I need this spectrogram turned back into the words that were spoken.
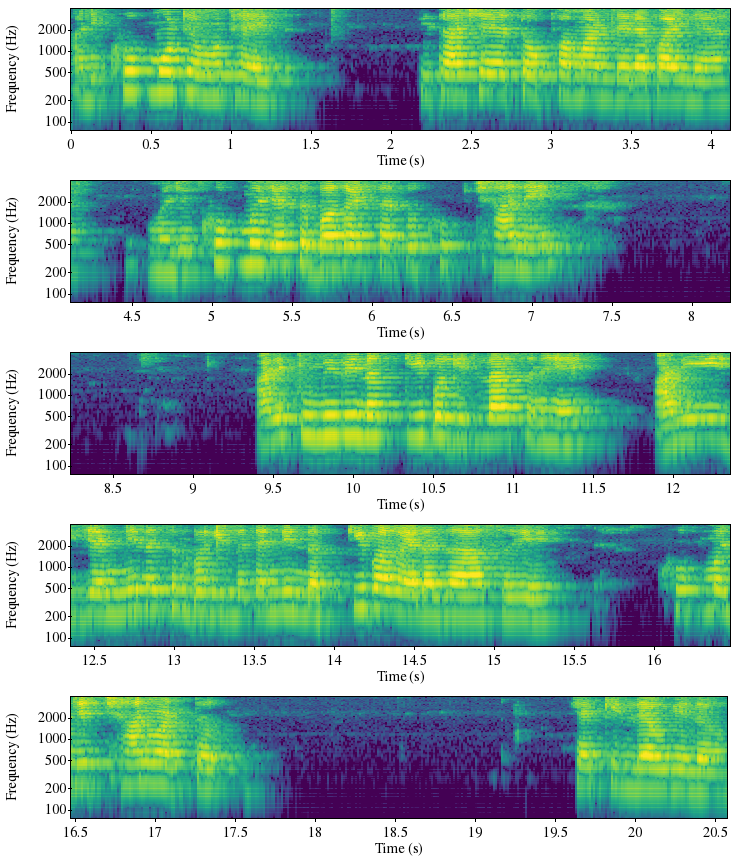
आणि खूप मोठ्या मोठ्या आहेत. तिथं अशा तोफा मांडलेल्या पाहिल्या. म्हणजे खूप म्हणजे असं बघायसारखं खूप छान आहे. आणि तुम्ही बी नक्की बघितलं असं हे. आणि ज्यांनी नसन बघितलं त्यांनी नक्की बघायला जा असं हे. खूप म्हणजे छान वाटतं. ह्या किल्ल्यावर गेलं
